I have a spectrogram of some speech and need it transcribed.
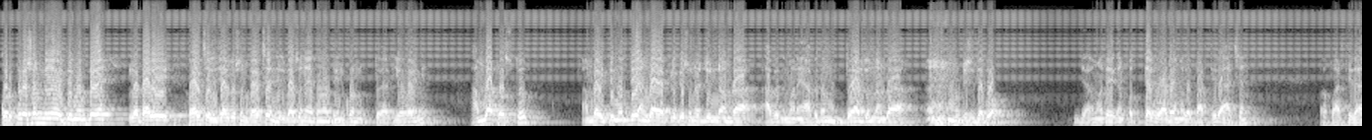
কর্পোরেশন নিয়ে ইতিমধ্যে লটারি হয়েছে, রিজার্ভেশন হয়েছে, নির্বাচনে এখনও দিনক্ষণ ইয়ে হয়নি। আমরা প্রস্তুত। আমরা ইতিমধ্যে আমরা অ্যাপ্লিকেশনের জন্য আমরা আবেদন মানে আবেদন দেওয়ার জন্য আমরা নোটিশ দেব যে আমাদের এখানে প্রত্যেক ওয়ার্ডে আমাদের প্রার্থীরা আছেন প্রার্থীরা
